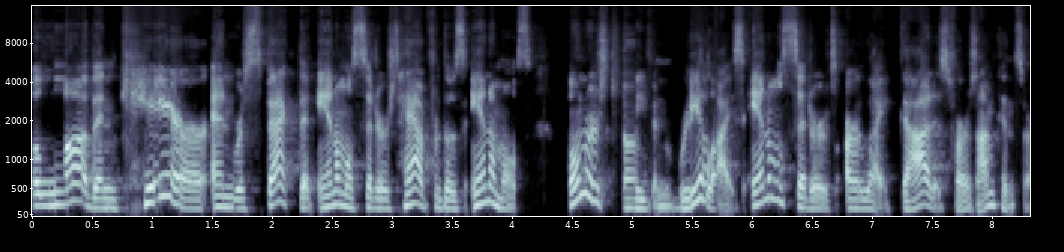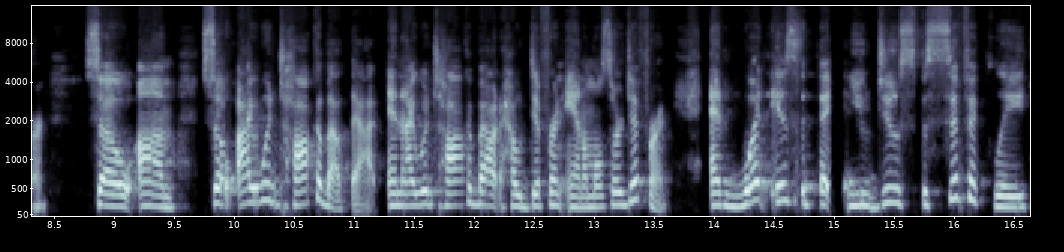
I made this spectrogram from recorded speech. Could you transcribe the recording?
the love and care and respect that animal sitters have for those animals. Owners don't even realize animal sitters are like God as far as I'm concerned. So, um, so I would talk about that and I would talk about how different animals are different and what is it that you do specifically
